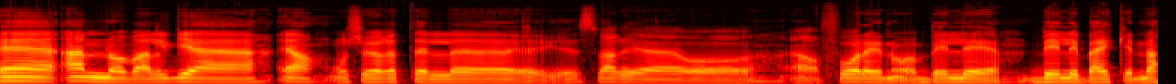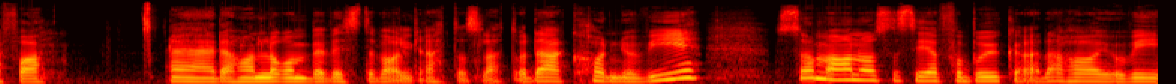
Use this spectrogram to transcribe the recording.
eh, enn å velge ja, å kjøre til eh, Sverige og ja, få deg noe billig, billig bacon derfra. Eh, Det handler om bevisste valg, rett og slett. Og der kan jo vi, som Arne også sier, forbrukere, der har jo vi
